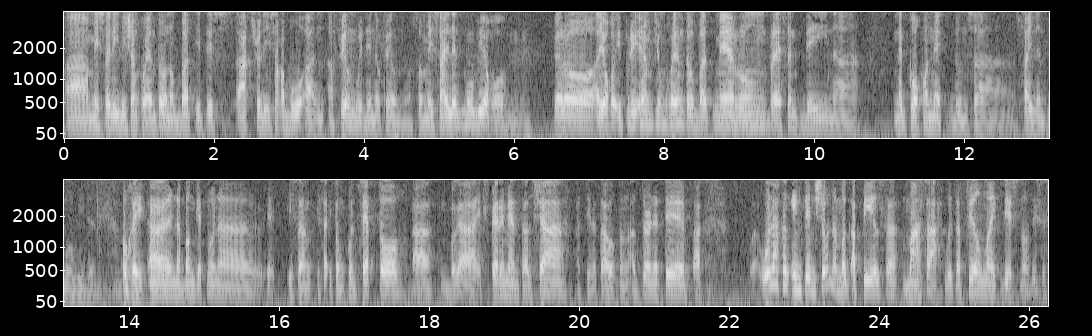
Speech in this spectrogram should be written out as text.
ah, may sarili siyang kwento, no? But it is actually sa kabuuan a film within a film, no? So may silent movie ako, pero ayoko i-preempt yung kwento, but merong present day na nagko-connect dun sa silent movie din. Okay, ah, nabanggit mo na isang isa itong konsepto, ah, kumbaga experimental siya at tinatawag kang alternative. ah, wala kang intensyon na mag-appeal sa masa with a film like this, no? This is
